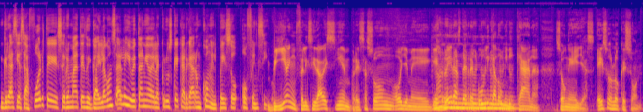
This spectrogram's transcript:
gracias a fuertes remates de Gaila González y Betania de la Cruz que cargaron con el peso ofensivo. Bien, felicidades siempre. Esas son, óyeme, No, no, no, guerreras de no, no, no, República no, no, no. Dominicana. Son ellas. Eso es lo que son.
